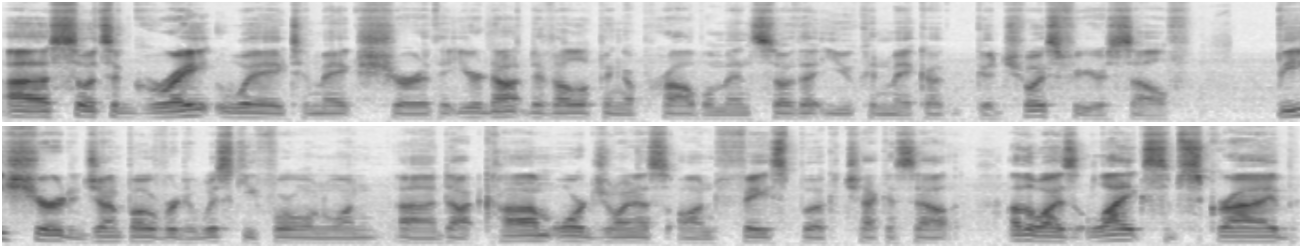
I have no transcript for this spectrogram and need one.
Uh, so it's a great way to make sure that you're not developing a problem and so that you can make a good choice for yourself be sure to jump over to whisky411.com or join us on Facebook. Check us out. Otherwise, like, subscribe,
